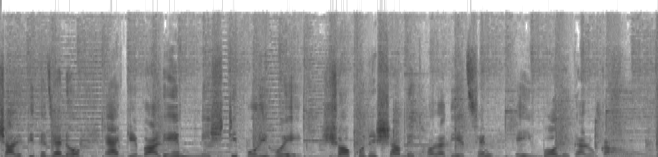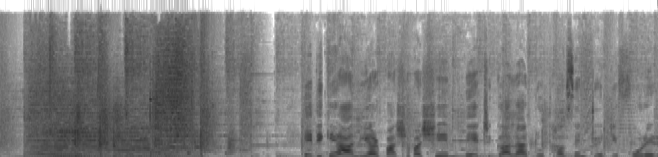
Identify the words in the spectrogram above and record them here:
শাড়িটিতে যেন একেবারে মিষ্টি পরি হয়ে সকলের সামনে ধরা দিয়েছেন এই বলি তারকা। এদিকে আলিয়ার পাশাপাশি মেট গালা টু থাউজেন্ড টোয়েন্টি ফোরের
